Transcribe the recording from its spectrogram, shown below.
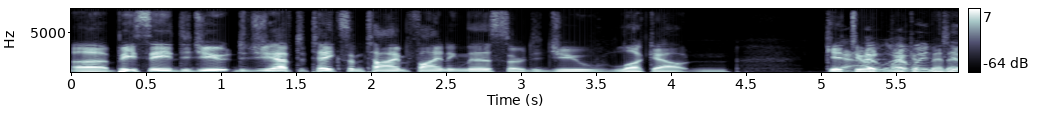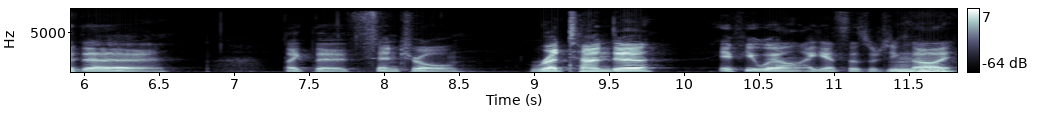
Uh, BC, did you did you have to take some time finding this, or did you luck out and get Yeah, to I, it in like a minute? I went minute? to the like the central rotunda, if you will. I guess that's what you call Mhm. it.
